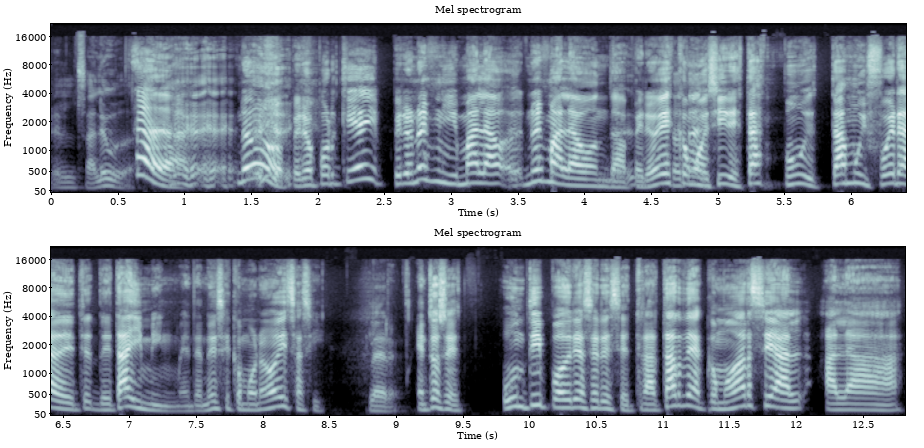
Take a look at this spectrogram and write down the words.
el saludo. Nada. No, pero porque hay, pero no es ni mala, no es mala onda, pero es como decir, estás muy, estás muy fuera de, timing, ¿me entendés? Es como no es así. Claro. Entonces, un tip podría ser ese, tratar de acomodarse al, a, la,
